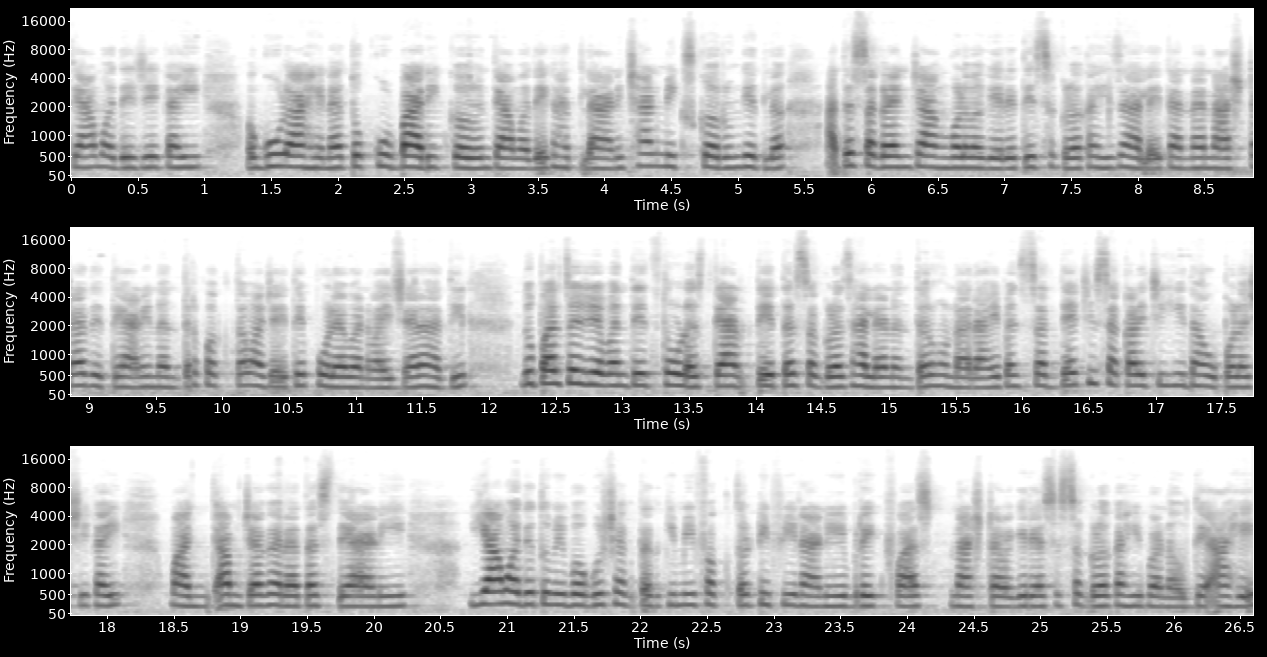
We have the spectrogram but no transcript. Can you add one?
त्यामध्ये जे काही गुळ आहे ना तो कु बारीक करून त्यामध्ये घातला आणि छान मिक्स करून घेतलं. आता सगळ्यांच्या आंघोळ वगैरे ते सगळं काही झालं आहे त्यांना नाश्ता देते आणि नंतर फक्त माझ्या इथे पोळ्या बनवायच्या राहतील. दुपारचं जेवण ते थोडंच त्या ते तर सगळं झाल्यानंतर होणार आहे. पण सध्याची सकाळची ही धावपळ अशी काही मा आमच्या घरात असते आणि यामध्ये तुम्ही बघू शकतात की मी फक्त टिफिन आणि ब्रेकफास्ट नाश्ता वगैरे असं सगळं काही बनवते आहे.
